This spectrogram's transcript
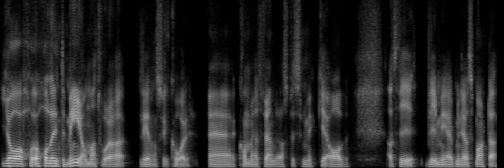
jag håller inte med om att våra levnadsvillkor eh, kommer att förändras speciellt mycket av att vi blir mer miljösmarta.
